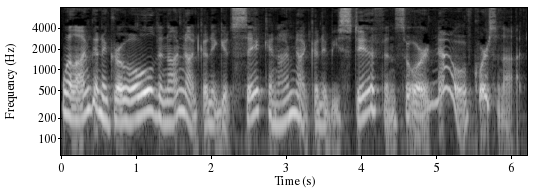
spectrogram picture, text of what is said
well, I'm going to grow old and I'm not going to get sick and I'm not going to be stiff and sore. No, of course not.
